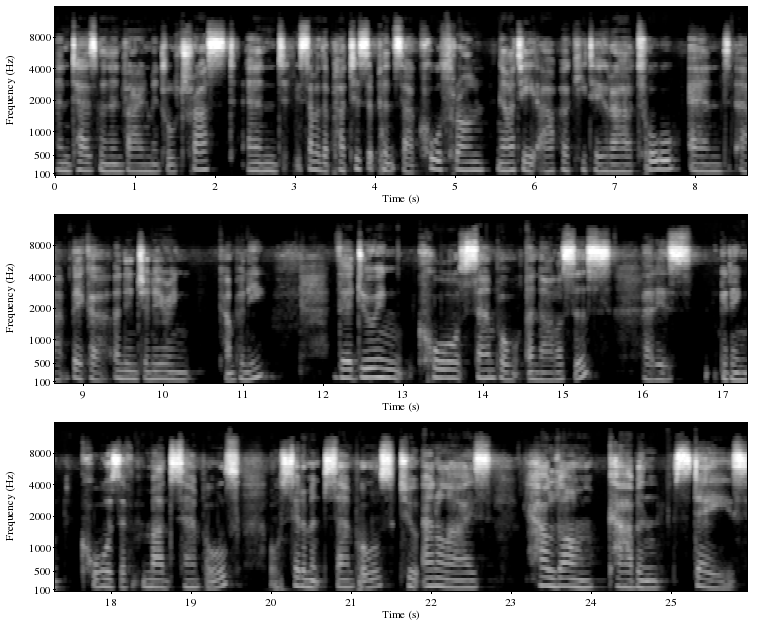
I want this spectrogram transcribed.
and Tasman Environmental Trust. And some of the participants are Cawthron, Ngati Apa ki te Rā and uh, Beca, an engineering company. They're doing core sample analysis, that is, getting cores of mud samples or sediment samples to analyze how long carbon stays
